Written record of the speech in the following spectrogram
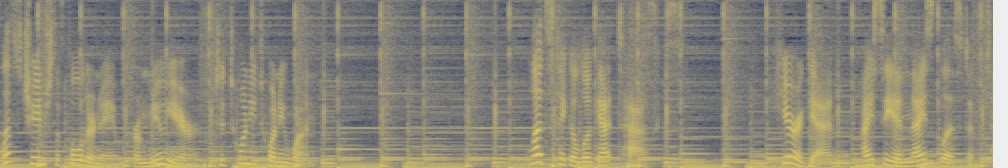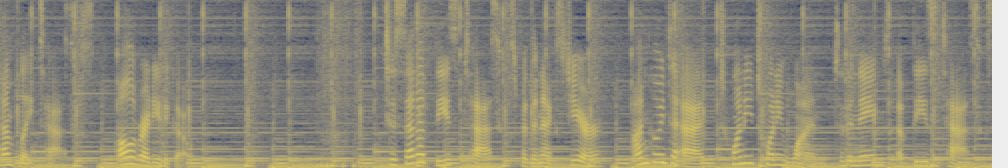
let's change the folder name from New Year to 2021. Let's take a look at tasks. Here again, I see a nice list of template tasks, all ready to go. To set up these tasks for the next year, I'm going to add 2021 to the names of these tasks.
